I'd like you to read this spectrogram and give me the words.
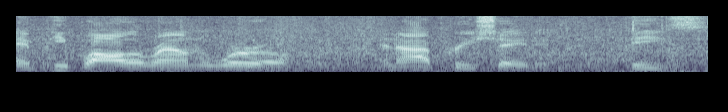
and people all around the world. And I appreciate it. Peace.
